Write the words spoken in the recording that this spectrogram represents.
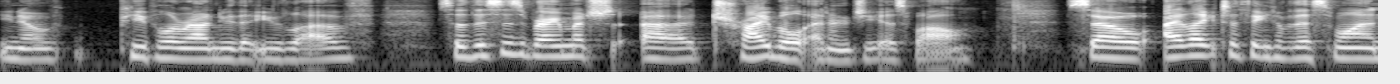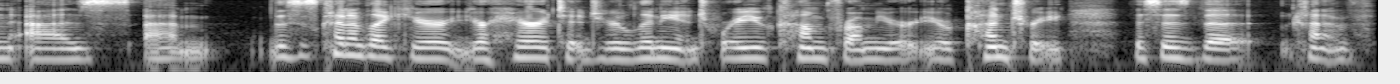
you know, people around you that you love. So this is very much a tribal energy as well. So I like to think of this one as um, this is kind of like your your heritage, your lineage, where you come from, your your country. This is the kind of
